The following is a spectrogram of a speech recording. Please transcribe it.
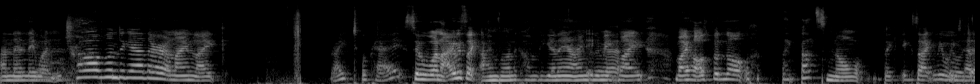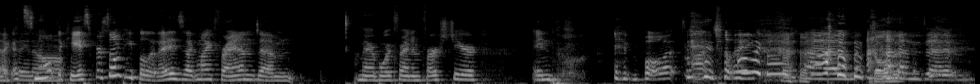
and then they went and traveling together, and I'm like. Right, okay. So when I was like, I'm going to come to uni, I'm going to Yeah. meet my my husband. Not like that's not like exactly what No, you said. Like it's not. not. the case for some people. It is like my friend, um, my boyfriend in first year, in in bot actually. Oh my god. Um, and um,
